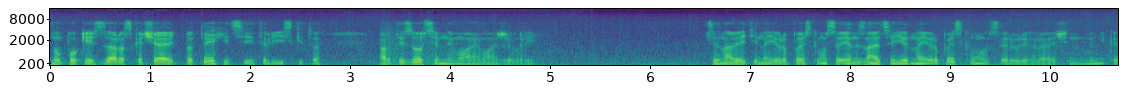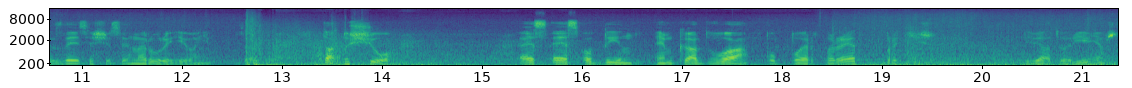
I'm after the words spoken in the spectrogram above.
Ну, поки зараз качають потехи ці італійські, то арти зовсім немає майже в грі. Це навіть і на європейському сервері. Я не знаю, це є на європейському сервері грає, чи мені здається, що це на РУ регіоні. Так, ну що? СС1 МК2 попер вперед, братіш. 9 рівня вже.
